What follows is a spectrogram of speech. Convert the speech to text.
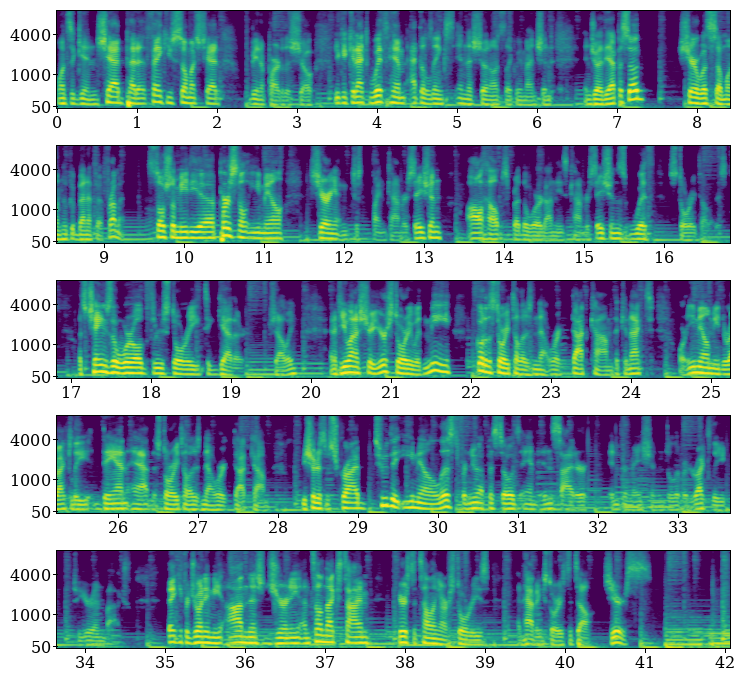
Once again, Chad Pettit. Thank you so much, Chad, for being a part of the show. You can connect with him at the links in the show notes, like we mentioned. Enjoy the episode. share with someone who could benefit from it. Social media, personal email, sharing it in just plain conversation all help spread the word on these conversations with storytellers. Let's change the world through story together, shall we? And if you want to share your story with me, go to thestorytellersnetwork.com to connect or email me directly, dan at thestorytellersnetwork.com. Be sure to subscribe to the email list for new episodes and insider information delivered directly to your inbox. Thank you for joining me on this journey. Until next time, here's to telling our stories and having stories to tell. Cheers. Thank you.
